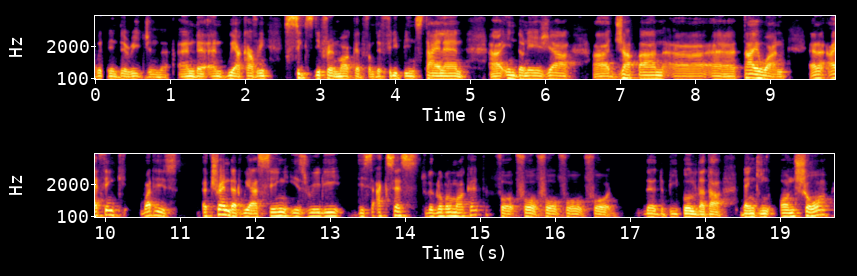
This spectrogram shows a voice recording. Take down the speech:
within the region. And, uh, and we are covering six different markets from the Philippines, Thailand, Indonesia, Japan, Taiwan. And I think what is a trend that we are seeing is really this access to the global market for, for, for, for, for the, the people that are banking onshore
